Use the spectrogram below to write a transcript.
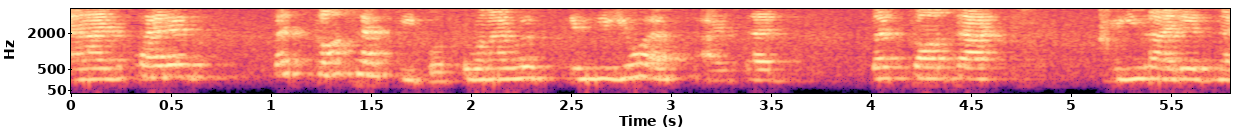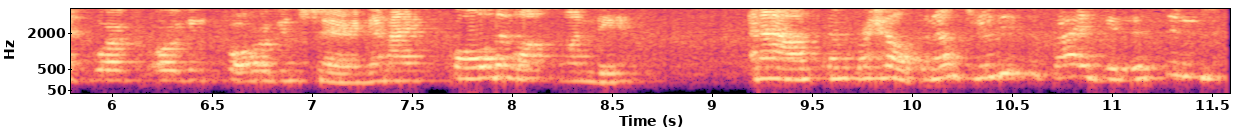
and I decided, let's contact people. So when I was in the US, I said, let's contact United Network organ for Organ Sharing, and I called them up one day and I asked them for help. And I was really surprised. They listened.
